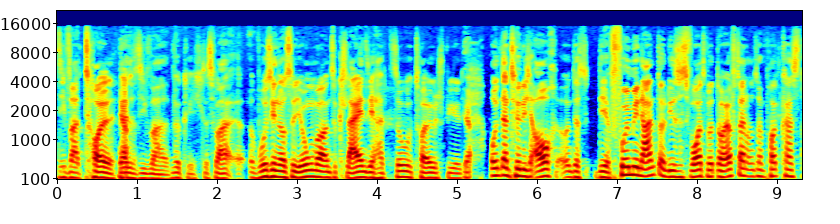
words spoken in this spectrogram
sie war toll, ja. also sie war wirklich, das war, wo sie noch so jung war und so klein, sie hat so toll gespielt. Ja. Und natürlich auch und das der fulminante und dieses Wort wird noch öfter in unserem Podcast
